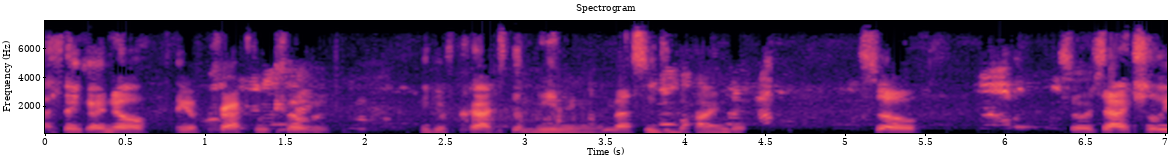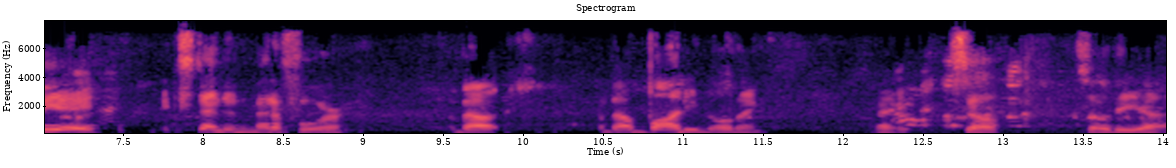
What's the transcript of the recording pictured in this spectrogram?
I think I know. I think I've cracked the code. I think I've cracked the meaning and the message behind it. So, so it's actually a extended metaphor about about bodybuilding, right? So, so the uh,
